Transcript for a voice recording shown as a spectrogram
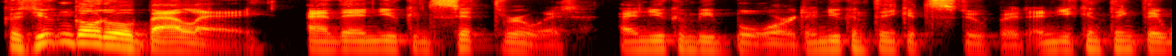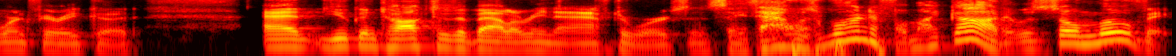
Because you can go to a ballet and then you can sit through it and you can be bored and you can think it's stupid and you can think they weren't very good. And you can talk to the ballerina afterwards and say that was wonderful. My god it was so moving.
